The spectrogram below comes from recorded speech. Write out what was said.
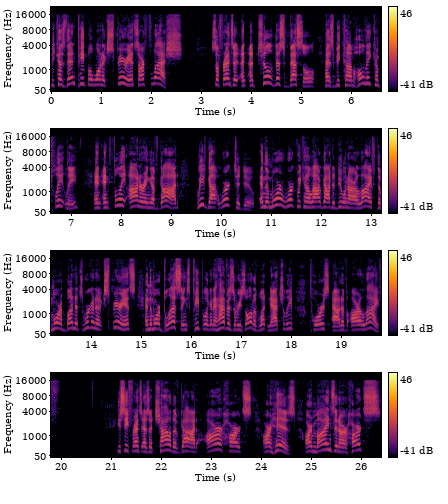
because then people won't experience our flesh. So, friends, until this vessel has become wholly, completely, and, and fully honoring of God, we've got work to do. And the more work we can allow God to do in our life, the more abundance we're going to experience and the more blessings people are going to have as a result of what naturally pours out of our life. You see, friends, as a child of God, our hearts are His. Our minds and our hearts,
